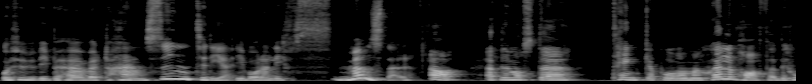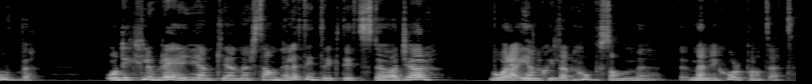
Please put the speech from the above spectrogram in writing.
Och hur vi behöver ta hänsyn till det i våra livsmönster. Ja, att vi måste tänka på vad man själv har för behov. Och det kluriga är ju egentligen när samhället inte riktigt stödjer våra enskilda behov som eh, människor på något sätt.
